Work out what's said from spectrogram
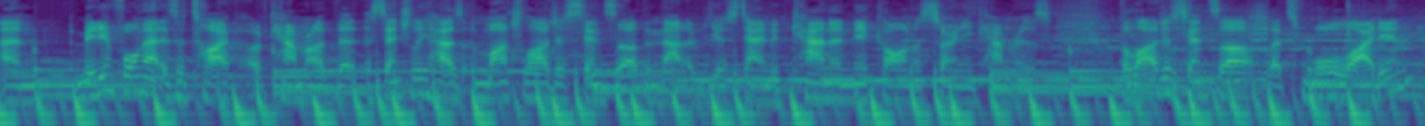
And medium format is a type of camera that essentially has a much larger sensor than that of your standard Canon, Nikon or Sony cameras. The larger sensor lets more light in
